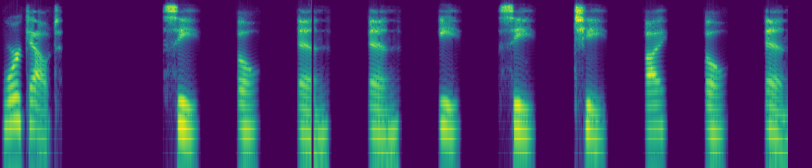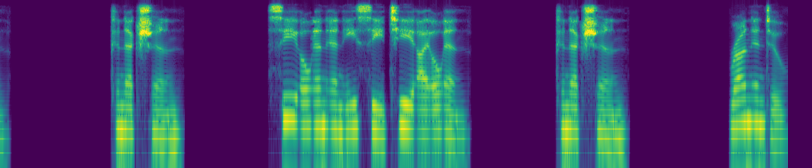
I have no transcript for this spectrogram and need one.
Workout. C O N N E C T I O N. Connection. C O N N E C T I O N. Connection. Run into.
